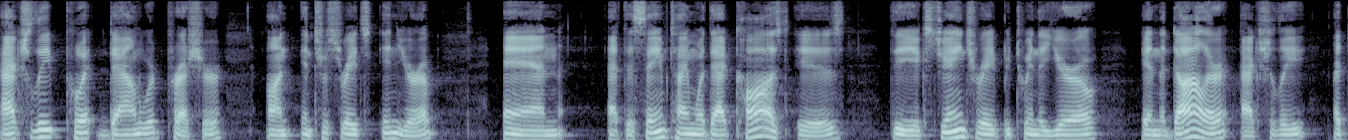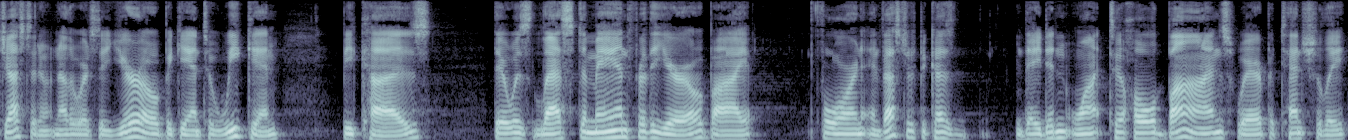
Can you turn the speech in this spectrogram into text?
actually put downward pressure on interest rates in Europe. And at the same time, what that caused is the exchange rate between the euro and the dollar actually adjusted. In other words, the euro began to weaken because there was less demand for the euro by foreign investors because they didn't want to hold bonds where potentially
